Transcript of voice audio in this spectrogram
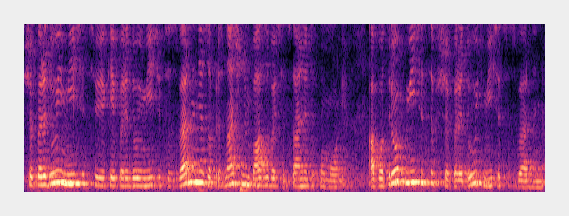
що передує місяцю, який передує місяцю звернення за призначенням базової соціальної допомоги, або трьох місяців, що передують місяцю звернення.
